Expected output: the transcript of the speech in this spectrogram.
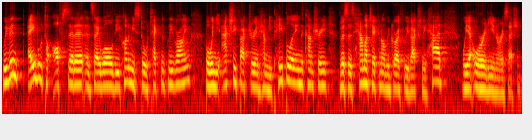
we've been able to offset it and say, well, the economy is still technically growing, but when you actually factor in how many people are in the country versus how much economic growth we've actually had, we are already in a recession.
